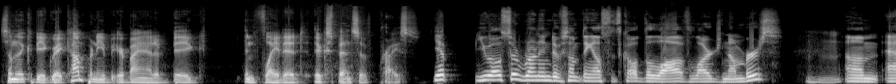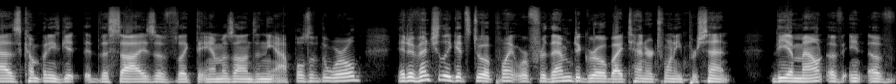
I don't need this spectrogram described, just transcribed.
something that could be a great company, but you're buying at a big, inflated, expensive price. Yep. You also run into something else that's called the law of large numbers. Um, as companies get the size of like the Amazons and the Apples of the world, it eventually gets to a point where for them to grow by 10 or 20%, the amount of, in, of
